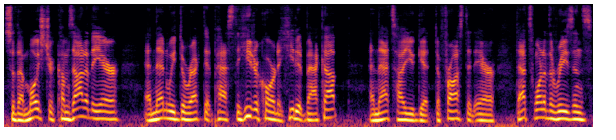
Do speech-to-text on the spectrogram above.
So the moisture comes out of the air and then we direct it past the heater core to heat it back up. And that's how you get defrosted air. That's one of the reasons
